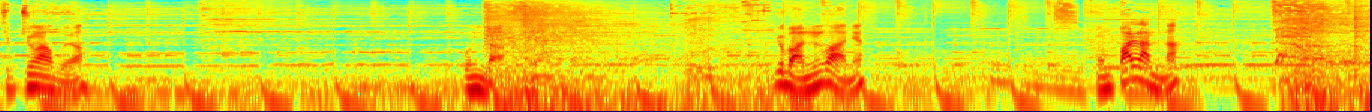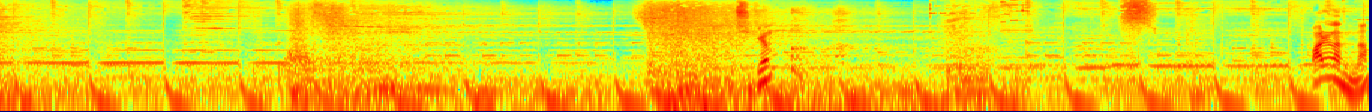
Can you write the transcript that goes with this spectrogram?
집중하고요. 온다. 이거 맞는 거 아니야? 너무 빨랐나? 지금? 빨랐나?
